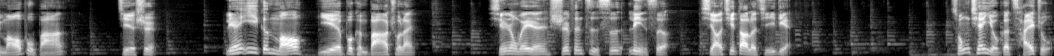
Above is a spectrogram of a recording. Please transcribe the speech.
毛不拔。解释：连一根毛也不肯拔出来，形容为人十分自私、吝啬、小气到了极点。从前有个财主，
